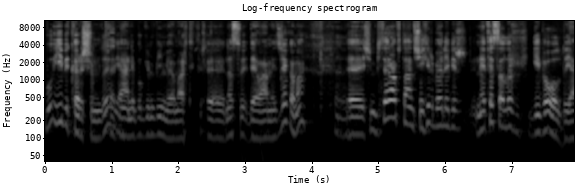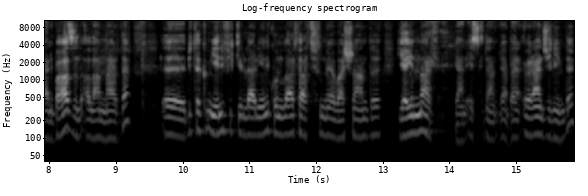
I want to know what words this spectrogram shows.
Bu iyi bir karışımdı. Yani bugün bilmiyorum artık e, nasıl devam edecek ama e, şimdi bir taraftan şehir böyle bir nefes alır gibi oldu. Yani bazı alanlarda e, bir takım yeni fikirler, yeni konular tartışılmaya başlandı. Yayınlar yani eskiden ya ben öğrenciliğimde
